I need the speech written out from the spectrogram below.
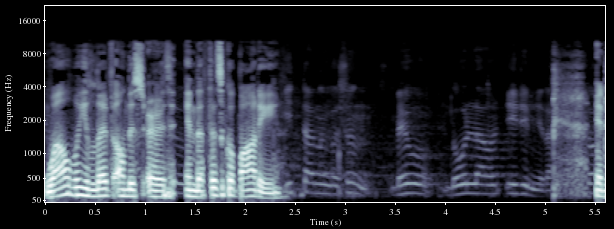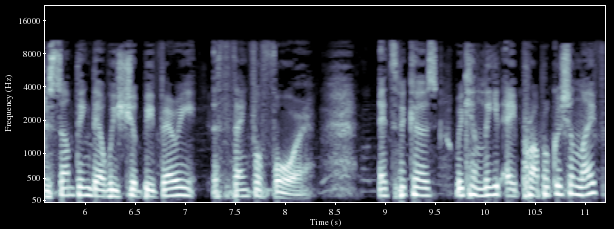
while we live on this earth in the physical body. It is something that we should be very thankful for. It's because we can lead a proper Christian life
